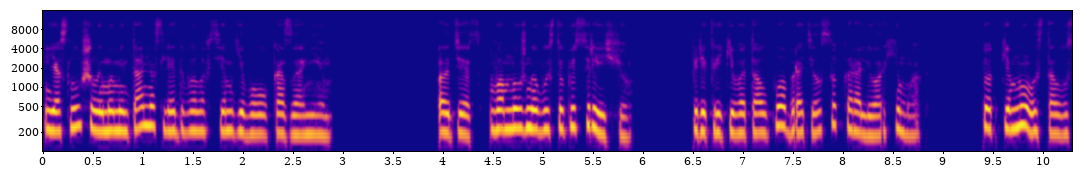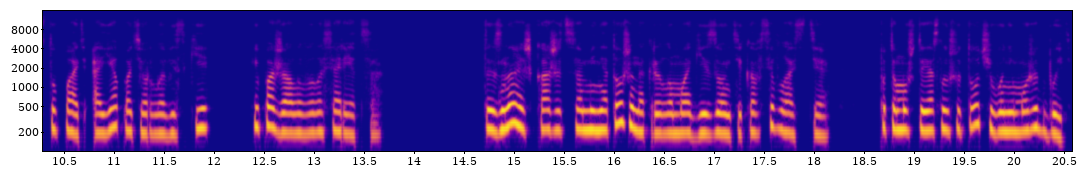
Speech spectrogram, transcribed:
Я слушала и моментально следовала всем его указаниям. «Отец, вам нужно выступить с речью», Перекрикивая толпу, обратился к королю Архимаг. Тот кивнул и стал выступать, а я потерла виски и пожаловалась ореться. «Ты знаешь, кажется, меня тоже накрыла магией зонтика всевластия, потому что я слышу то, чего не может быть.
